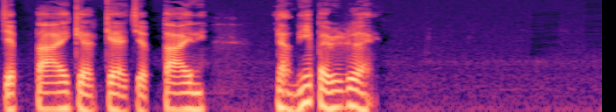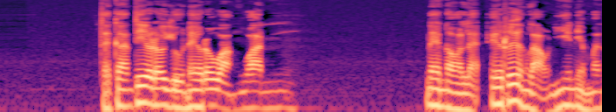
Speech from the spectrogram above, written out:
เจ็บตาย เกิดแก่เจ็บตาย อย่างนี้ไปเรื่อยๆ แต่การที่เราอยู่ในระหว่างวัน แน่นอนแหละไอ้เรื่องเหล่านี้เนี่ยมัน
